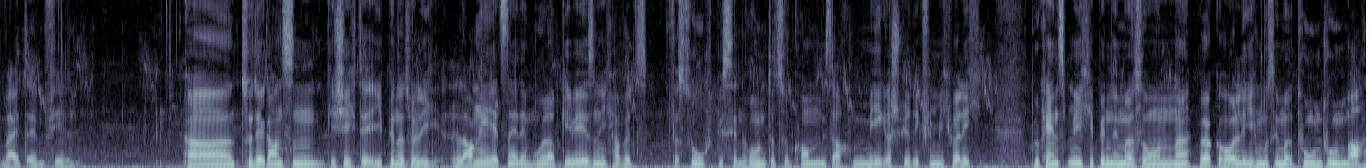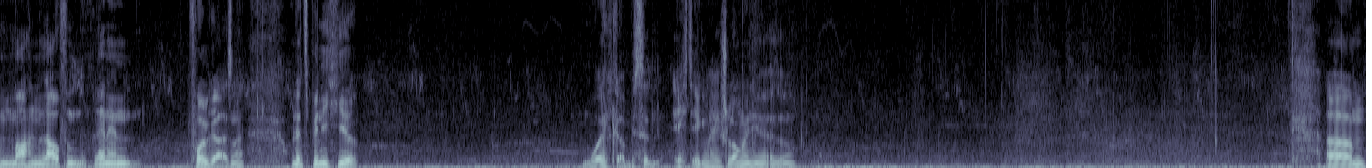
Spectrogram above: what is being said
weiterempfehlen. Äh, zu der ganzen Geschichte, ich bin natürlich lange jetzt nicht im Urlaub gewesen. Ich habe jetzt versucht, ein bisschen runterzukommen. Ist auch mega schwierig für mich, weil ich, du kennst mich, ich bin immer so ein ne, Workaholic. Ich muss immer tun, tun, machen, machen, laufen, rennen, Vollgas. Ne? Und jetzt bin ich hier, boah, ich glaube, es sind echt irgendwelche Schlangen hier. Also. Ähm,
